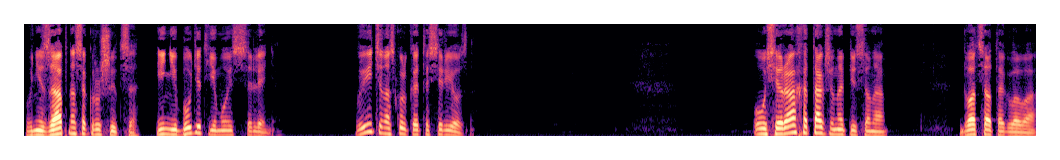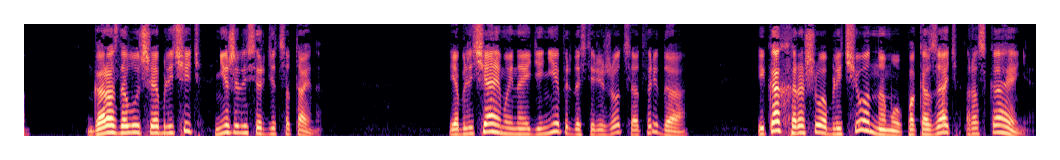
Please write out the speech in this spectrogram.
внезапно сокрушится, и не будет ему исцеления. Вы видите, насколько это серьезно? У Сираха также написано, 20 глава, гораздо лучше обличить, нежели сердиться тайно. И обличаемый наедине предостережется от вреда. И как хорошо обличенному показать раскаяние.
